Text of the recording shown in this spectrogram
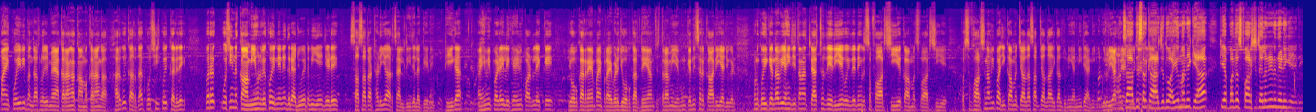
ਭਾਵੇਂ ਕੋਈ ਵੀ ਬੰਦਾ ਖਲੋ ਜੇ ਮੈਂ ਕਰਾਂਗਾ ਕੰਮ ਕਰਾਂਗਾ ਹਰ ਕੋਈ ਕਰਦਾ ਕੋਸ਼ਿਸ਼ ਕੋਈ ਕਰੇ। ਪਰ ਕੁਛ ਹੀ ਨਕਾਮੀ ਹੁਣ ਵੇਖੋ, ਇੰਨੇ ਨੇ ਗ੍ਰੈਜੂਏਟ ਵੀ ਏ ਜਿਹੜੇ 7-7 8000 ਸੈਲਰੀ ਤੇ ਲੱਗੇ ਨੇ, ਠੀਕ ਹੈ? ਅਸੀਂ ਵੀ ਪੜ੍ਹੇ ਲਿਖੇ, ਅਸੀਂ ਵੀ ਪੜ੍ਹ ਲਿਖ ਕੇ ਜੋਬ ਕਰ ਰਹੇ ਹਾਂ ਭਾਵੇਂ ਪ੍ਰਾਈਵੇਟ ਜੋਬ ਕਰਦੇ ਹਾਂ ਜਿਸ ਤਰ੍ਹਾਂ ਵੀ ਹੈ ਹੁਣ ਕਹਿੰਦੀ ਸਰਕਾਰੀ ਐਜੂਕੇਟ ਹੁਣ ਕੋਈ ਕਹਿੰਦਾ ਵੀ ਅਸੀਂ ਜਿਸ ਤਰ੍ਹਾਂ ਟੈਸਟ ਦੇ ਦਈਏ ਕੋਈ ਕਹਿੰਦੇ ਸਿਫਾਰਸ਼ੀ ਹੈ ਕੰਮ ਸਿਫਾਰਸ਼ੀ ਹੈ ਪਰ ਸਿਫਾਰਸ਼ ਨਾਲ ਵੀ ਭਾਜੀ ਕੰਮ ਚੱਲਦਾ ਸਭ ਚੱਲਦਾ ਅੱਜ ਕੱਲ੍ਹ ਦੁਨੀਆ ਨਹੀਂ। ਰਹਿਣੀ ਗੁਰੂਆ ਮਾਨ ਸਾਹਿਬ ਦੀ ਸਰਕਾਰ ਜਦੋਂ ਆਈ ਉਹਨਾਂ ਨੇ ਕਿਹਾ ਕਿ ਆਪਾਂ ਤਾਂ ਸਿਫਾਰਿਸ਼ ਚੱਲਣ ਹੀ ਨਹੀਂ ਦੇਣੀ ਕਿਸੇ ਦੀ।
